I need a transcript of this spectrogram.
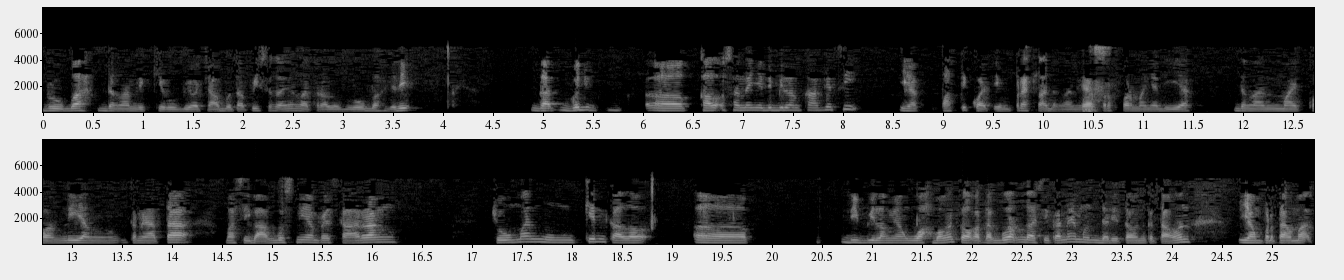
berubah dengan Ricky Rubio cabut, tapi sisanya nggak terlalu berubah. Jadi nggak gue eh, kalau seandainya dibilang kaget sih, ya pasti quite impressed lah dengan Yes. performanya dia dengan Mike Conley yang ternyata masih bagus nih sampai sekarang. Cuman mungkin kalau eh dibilang yang wah banget kalau kata gue enggak sih karena emang dari tahun ke tahun yang pertama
